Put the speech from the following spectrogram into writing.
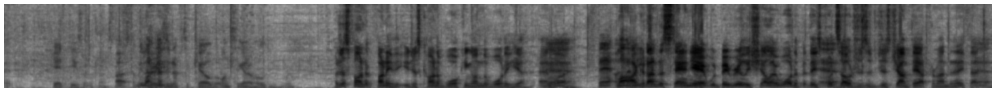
Yeah. Hate these little bastards. Uh, I mean, they're like- easy enough to kill, but once they get a hold of you, like, I just find it funny that you're just kind of walking on the water here. And yeah, like, like, I could it. understand, yeah, it would be really shallow water, but these Yeah. foot soldiers have just jumped out from underneath that. Yeah.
